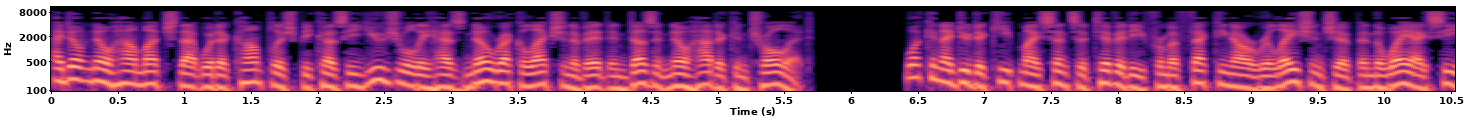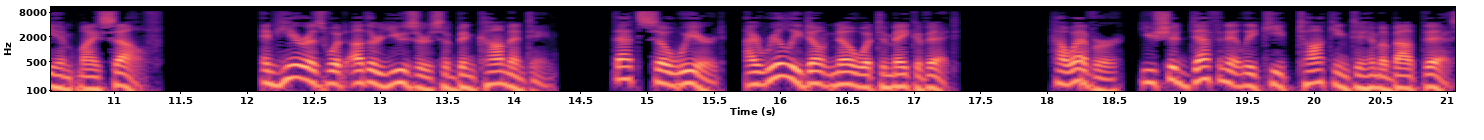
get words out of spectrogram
I don't know how much that would accomplish because he usually has no recollection of it and doesn't know how to control it. What can I do to keep my sensitivity from affecting our relationship and the way I see him myself? And here is what other users have been commenting. That's so weird, I really don't know what to make of it. However, you should definitely keep talking to him about this.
